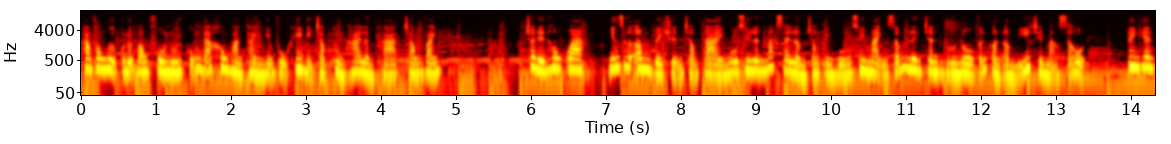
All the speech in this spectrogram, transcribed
Hàng phòng ngự của đội bóng phố núi cũng đã không hoàn thành nhiệm vụ khi bị chọc thủng hai lần khá chóng vánh. Cho đến hôm qua, những dư âm về chuyện trọng tài Ngô Duy Lân mắc sai lầm trong tình huống Duy Mạnh dẫm lên chân Bruno vẫn còn ẩm ý trên mạng xã hội. Tuy nhiên,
